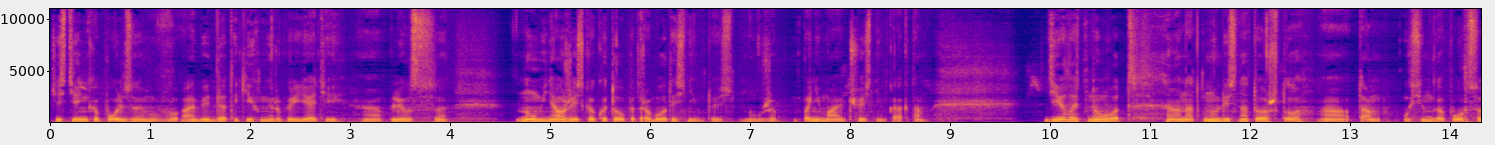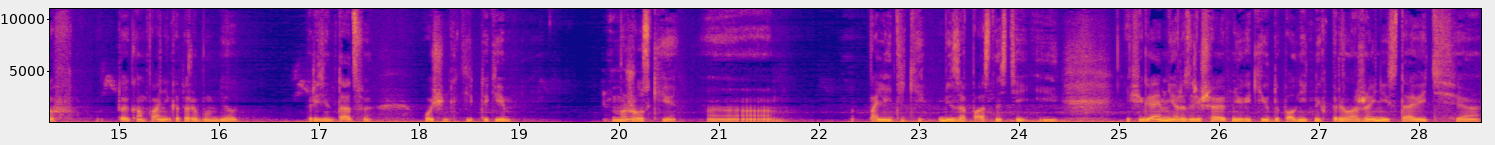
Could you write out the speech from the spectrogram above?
частенько пользуем в ABI для таких мероприятий, э, плюс, ну, у меня уже есть какой-то опыт работы с ним, то есть, ну, уже понимаю, что с ним, как там делать. Ну, вот наткнулись на то, что там у сингапурцев той компании, которой будем делать презентацию, очень какие-то такие жесткие э, политики безопасности и нифига им не разрешают никаких дополнительных приложений ставить э,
